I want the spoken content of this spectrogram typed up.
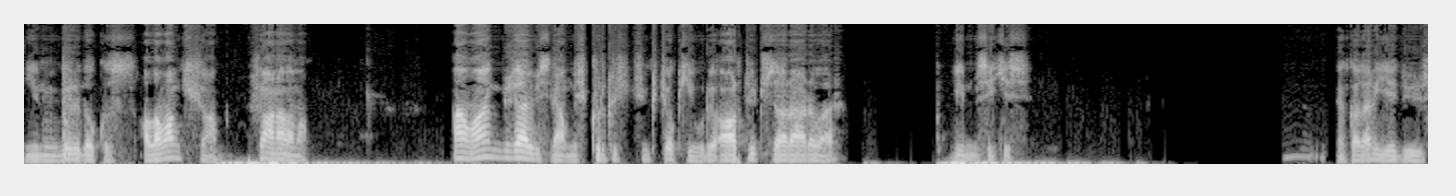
21.9 alamam ki şu an. Şu an alamam. Ama güzel bir silahmış. 43 çünkü çok iyi vuruyor. Artı 3 zararı var. 28. Ne kadar? 700.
